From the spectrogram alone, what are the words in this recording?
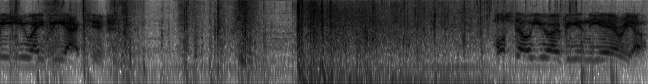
Enemy UAV active. Hostile UAV in the area.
